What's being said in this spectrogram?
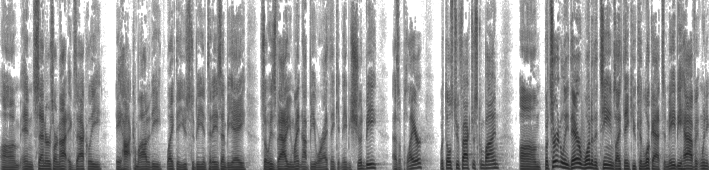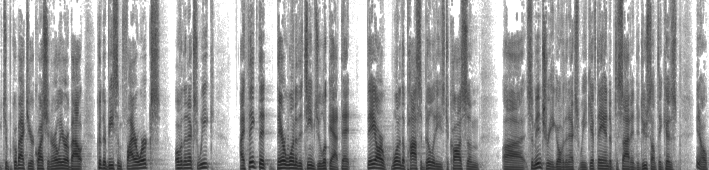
um, and centers are not exactly a hot commodity like they used to be in today's NBA. So his value might not be where I think it maybe should be as a player with those two factors combined. Um, but certainly they're one of the teams I think you can look at to maybe have it. When you to go back to your question earlier about could there be some fireworks over the next week? I think that they're one of the teams you look at that they are one of the possibilities to cause some uh, some intrigue over the next week if they end up deciding to do something. Because you know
